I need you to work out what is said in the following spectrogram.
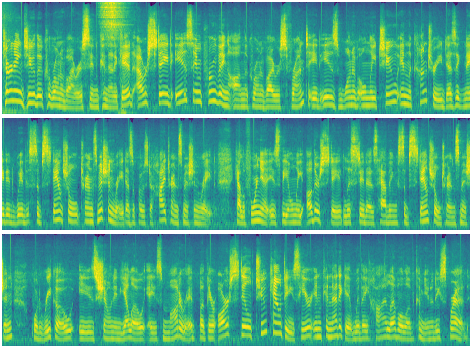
Turning to the coronavirus in Connecticut, our state is improving on the coronavirus front. It is one of only two in the country designated with substantial transmission rate as opposed to high transmission rate. California is the only other state listed as having substantial transmission. Puerto Rico is shown in yellow as moderate, but there are still two counties here in Connecticut with a high level of community spread.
